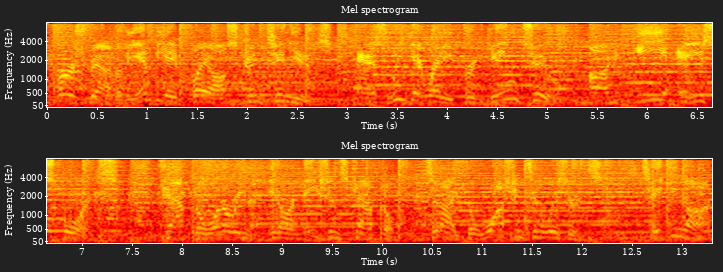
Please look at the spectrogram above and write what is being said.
first round of the NBA playoffs continues as we get ready for Game 2 on EA Sports. Capital One Arena in our nation's capital. Tonight, the Washington Wizards taking on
